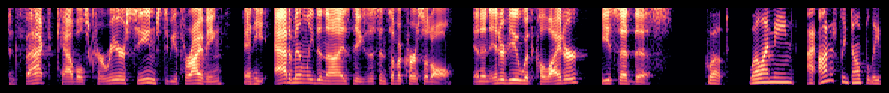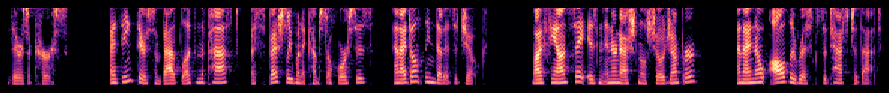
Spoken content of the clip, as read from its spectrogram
In fact, Cavill's career seems to be thriving, and he adamantly denies the existence of a curse at all. In an interview with Collider, he said this Quote, Well, I mean, I honestly don't believe there is a curse. I think there's some bad luck in the past, especially when it comes to horses, and I don't think that is a joke. My fiance is an international show jumper, and I know all the risks attached to that.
